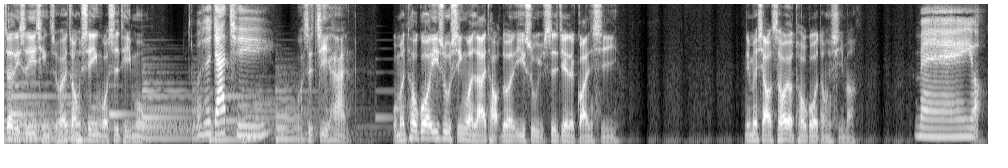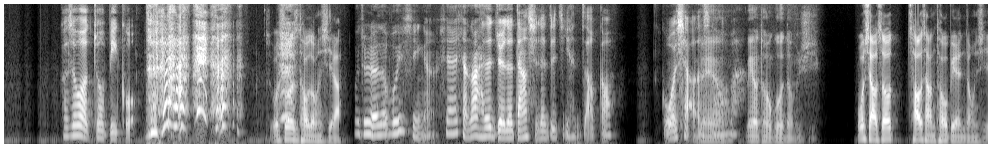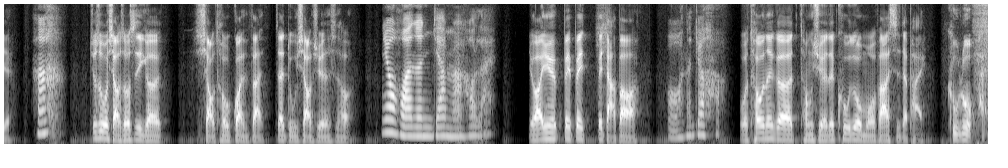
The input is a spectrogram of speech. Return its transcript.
这里是疫情指挥中心，我是提姆，我是佳琪，我是季汉。我们透过艺术新闻来讨论艺术与世界的关系。你们小时候有偷过东西吗？没有，可是我有作弊过。我说的是偷东西啦。我觉得都不行啊，现在想到还是觉得当时的自己很糟糕。国小的时候吧，没有，没有偷过东西。我小时候超常偷别人东西耶。哈，就是我小时候是一个小偷惯犯，在读小学的时候。你有还人家吗？后来有啊，因为被被被打爆啊。哦，那就好。我偷那个同学的库洛魔法使的牌。库洛牌？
